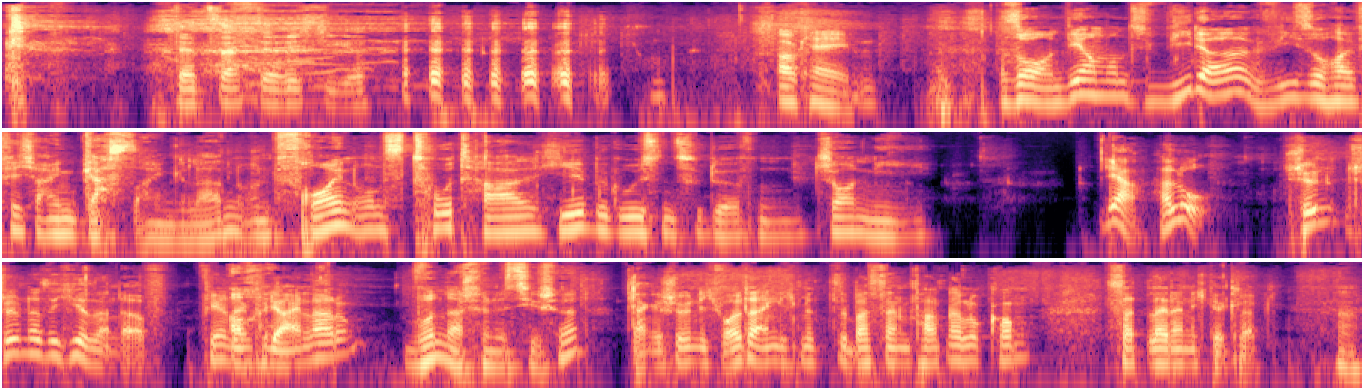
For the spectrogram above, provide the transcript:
Das sagt der Richtige. Okay. So, und wir haben uns wieder, wie so häufig, einen Gast eingeladen und freuen uns total, hier begrüßen zu dürfen. Johnny. Ja, hallo. Schön, schön, dass ich hier sein darf. Vielen Dank Auch für die ein- Einladung. Wunderschönes T-Shirt. Dankeschön. Ich wollte eigentlich mit Sebastian im Partnerlook kommen. Es hat leider nicht geklappt. Hm.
